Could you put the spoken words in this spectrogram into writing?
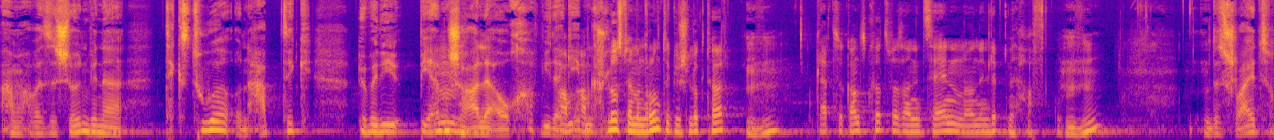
Aber es ist schön, wenn er Textur und Haptik über die Beerenschale auch wiedergeben am, am kann. Schluss, wenn man runtergeschluckt hat, mhm. Bleibt so ganz kurz was an den Zähnen und an den Lippen haften. Mhm. Und das schreit,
